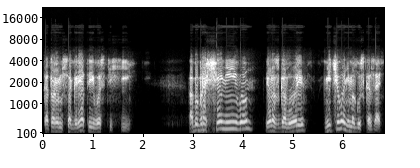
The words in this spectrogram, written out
которым согреты его стихи. Об обращении его и разговоре ничего не могу сказать,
